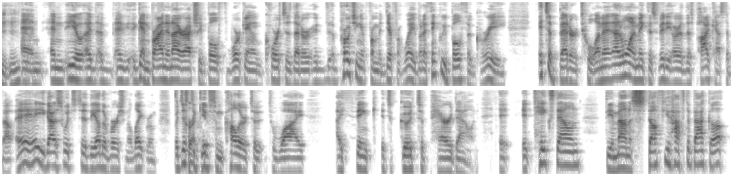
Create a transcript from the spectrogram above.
Mm-hmm. And and you know, I, I, again, Brian and I are actually both working on courses that are uh, approaching it from a different way. But I think we both agree it's a better tool. And I, I don't want to make this video or this podcast about hey, hey, you got to switch to the other version of Lightroom, but just Correct. to give some color to to why I think it's good to pare down. It it takes down the amount of stuff you have to back up.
